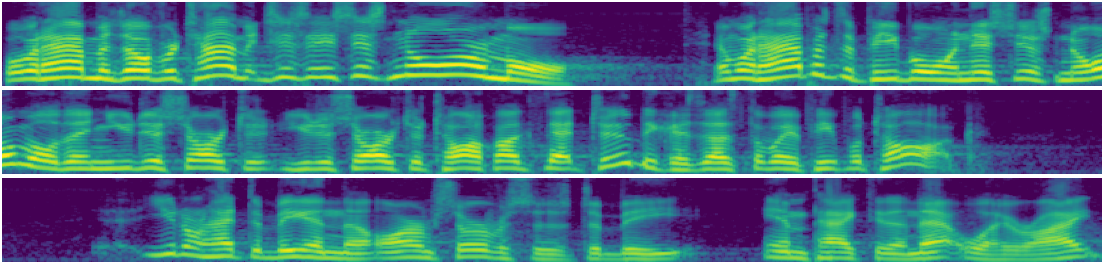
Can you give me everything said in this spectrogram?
But what happens over time? It just, it's just normal. And what happens to people when it's just normal, then you just, start to, you just start to talk like that too because that's the way people talk. You don't have to be in the armed services to be impacted in that way, right?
